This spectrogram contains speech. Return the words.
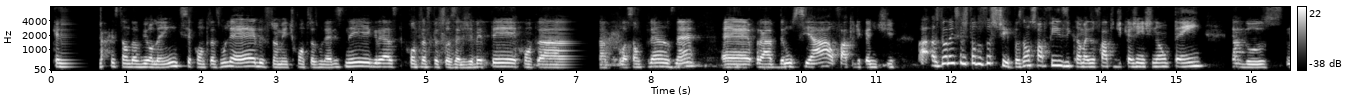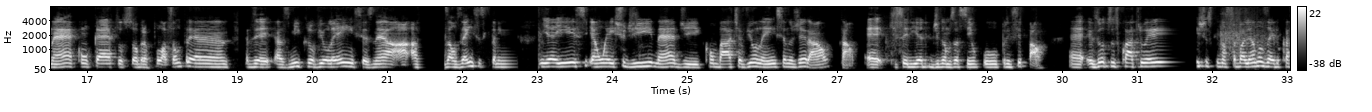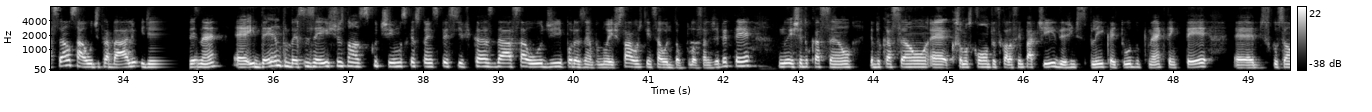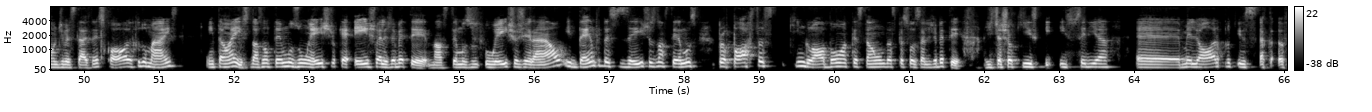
que é a questão da violência contra as mulheres, principalmente contra as mulheres negras, contra as pessoas LGBT, contra a população trans, né, é, para denunciar o fato de que a gente as violências de todos os tipos, não só física, mas o fato de que a gente não tem dados né, concretos sobre a população trans, quer dizer, as microviolências, né, as ausências que também e aí esse é um eixo de, né, de combate à violência no geral, tal, é, que seria, digamos assim, o, principal. É, os outros quatro eixos que nós trabalhamos é educação, saúde, trabalho e né? É, e dentro desses eixos nós discutimos questões específicas da saúde, por exemplo, no eixo saúde tem saúde da população LGBT, no eixo educação, educação, é, somos contra a escola sem partido, a gente explica e tudo, né, que tem que ter é, discussão de diversidade na escola e tudo mais. Então é isso, nós não temos um eixo que é eixo LGBT, nós temos o eixo geral e dentro desses eixos nós temos propostas que englobam a questão das pessoas LGBT. A gente achou que isso seria é, melhor, porque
